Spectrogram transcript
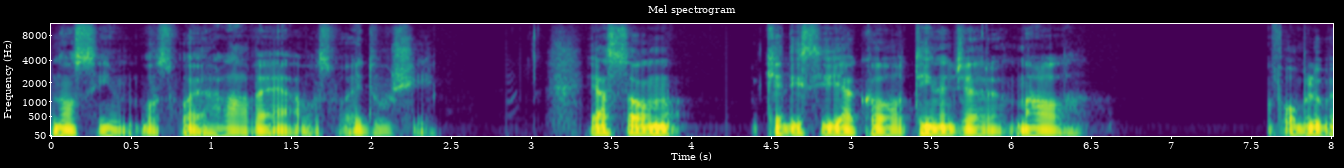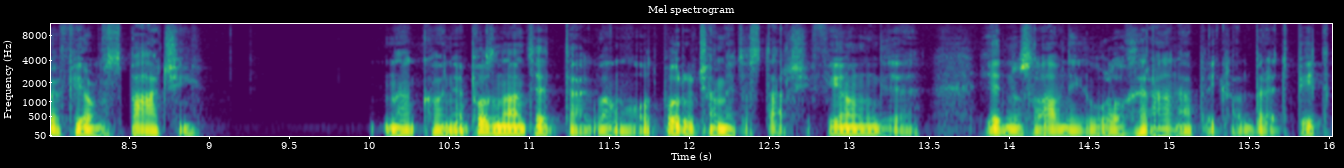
nosím vo svojej hlave a vo svojej duši. Ja som kedysi ako tínedžer mal v obľúbe film Spáči. Ako nepoznáte, tak vám ho odporúčam. Je to starší film, kde jednu z hlavných úloh hrá napríklad Brad Pitt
